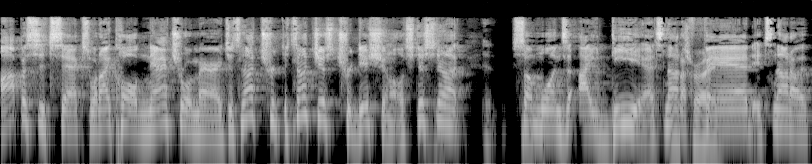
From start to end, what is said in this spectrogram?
opposite sex, what I call natural marriage, it's not tr- it's not just traditional. It's just not someone's idea. It's not That's a right. fad. It's not a.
